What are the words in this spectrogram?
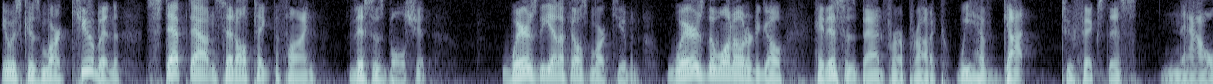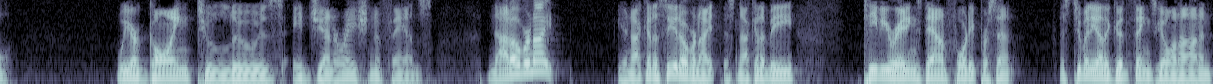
It was because Mark Cuban stepped out and said, I'll take the fine. This is bullshit. Where's the NFL's Mark Cuban? Where's the one owner to go, hey, this is bad for our product. We have got to fix this now we are going to lose a generation of fans. Not overnight. You're not going to see it overnight. It's not going to be TV ratings down 40%. There's too many other good things going on. And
